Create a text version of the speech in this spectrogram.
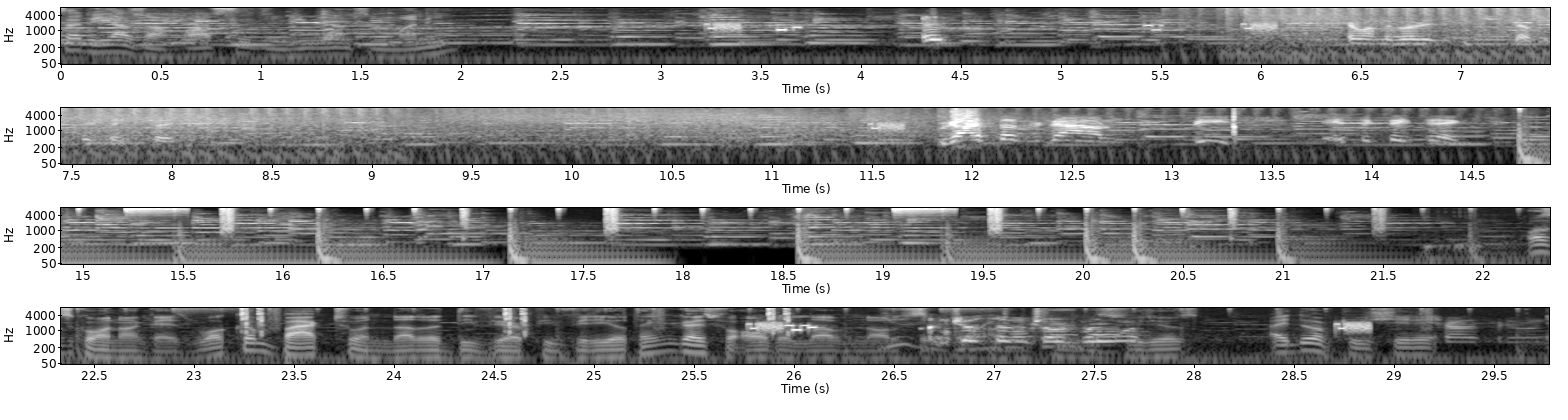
said he has a hostage and he wants money. Everyone, the road is beach 7686. We got suspect down. Beach 8686. What's going on guys? Welcome back to another DVRP video. Thank you guys for all the love and all the support on these videos. I do appreciate it.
